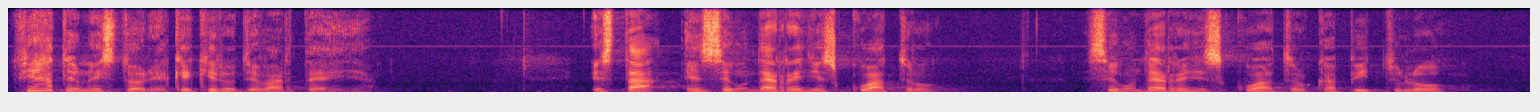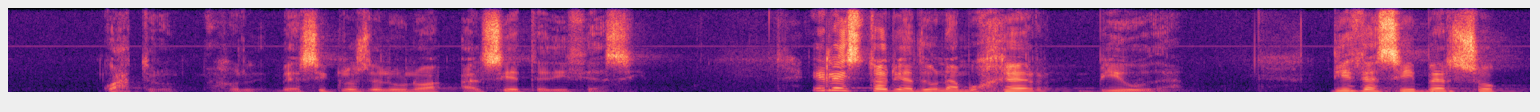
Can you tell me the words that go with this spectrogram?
Fíjate una historia que quiero llevarte a ella. Está en 2 Reyes 4, 2 Reyes 4, capítulo 4, versículos del 1 al 7, dice así. Es la historia de una mujer viuda. Dice así, verso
